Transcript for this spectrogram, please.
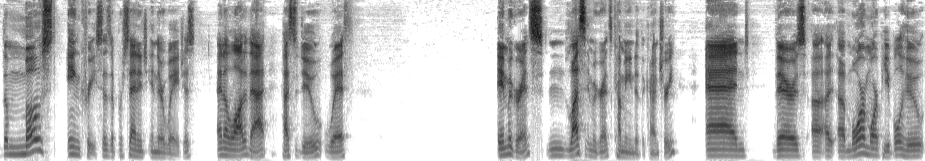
the most increase as a percentage in their wages. And a lot of that has to do with immigrants, less immigrants coming into the country. And there's a, a, more and more people who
